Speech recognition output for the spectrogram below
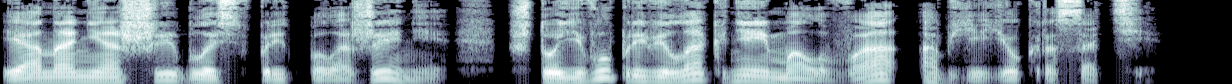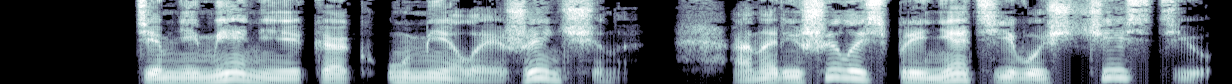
и она не ошиблась в предположении, что его привела к ней молва об ее красоте. Тем не менее, как умелая женщина, она решилась принять его с честью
